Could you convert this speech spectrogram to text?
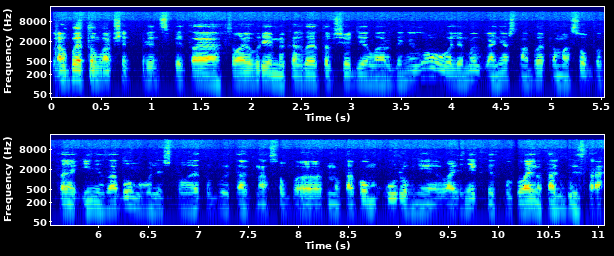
об этом вообще, в принципе, это в свое время, когда это все дело организовывали, мы, конечно, об этом особо-то и не задумывались, что это будет так на особо на таком уровне возникнет буквально так быстро.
